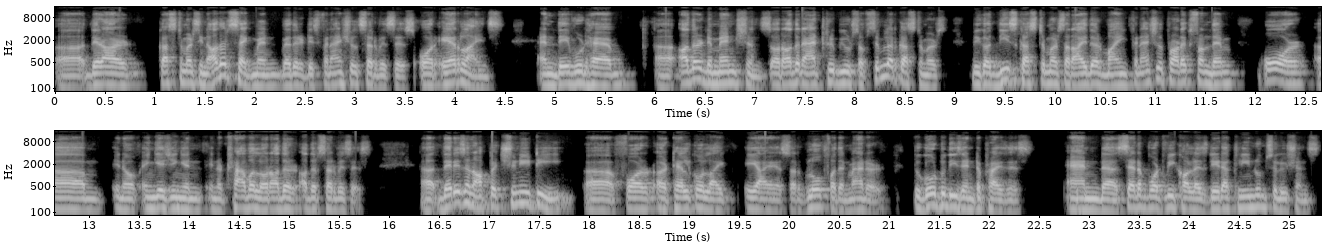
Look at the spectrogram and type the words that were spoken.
uh, there are customers in other segment, whether it is financial services or airlines, and they would have uh, other dimensions or other attributes of similar customers because these customers are either buying financial products from them or um, you know engaging in in a travel or other other services uh, there is an opportunity uh, for a telco like ais or globe for that matter to go to these enterprises and uh, set up what we call as data clean room solutions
